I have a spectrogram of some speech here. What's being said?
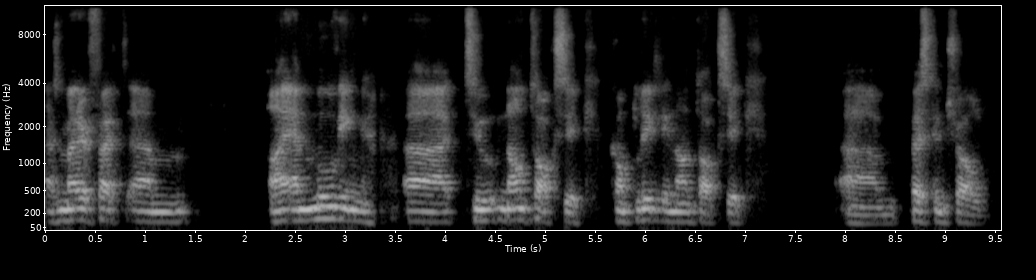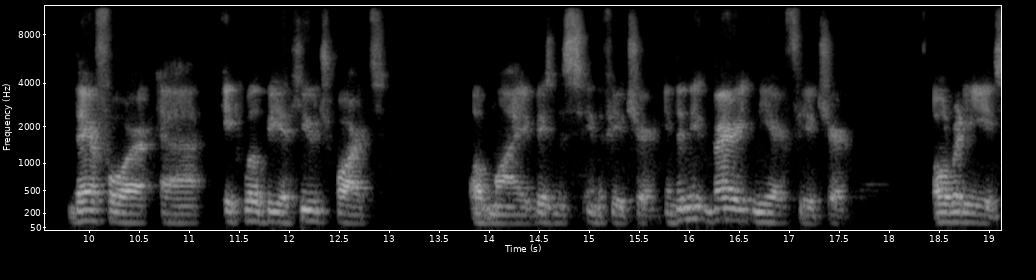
As a matter of fact, um, I am moving uh, to non-toxic, completely non-toxic um, pest control. Therefore, uh, it will be a huge part of my business in the future, in the very near future, already is.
